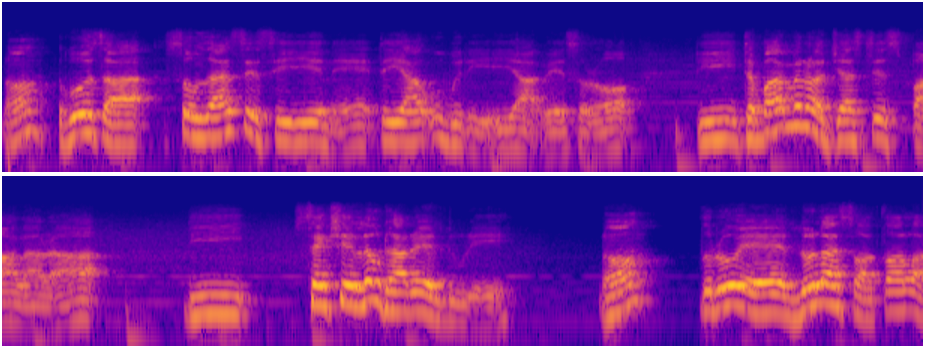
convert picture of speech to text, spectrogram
เนาะအခုစားစုံစမ်းစစ်ဆေးရေးနဲ့တရားဥပဒေအရာပဲဆိုတော့ ဒီ Department of Justice ပါလာတာဒီ section လောက်ထားတဲ့လူတွေเนาะ သူတို့ရဲ့လွတ်လပ်စွာသွားလာ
